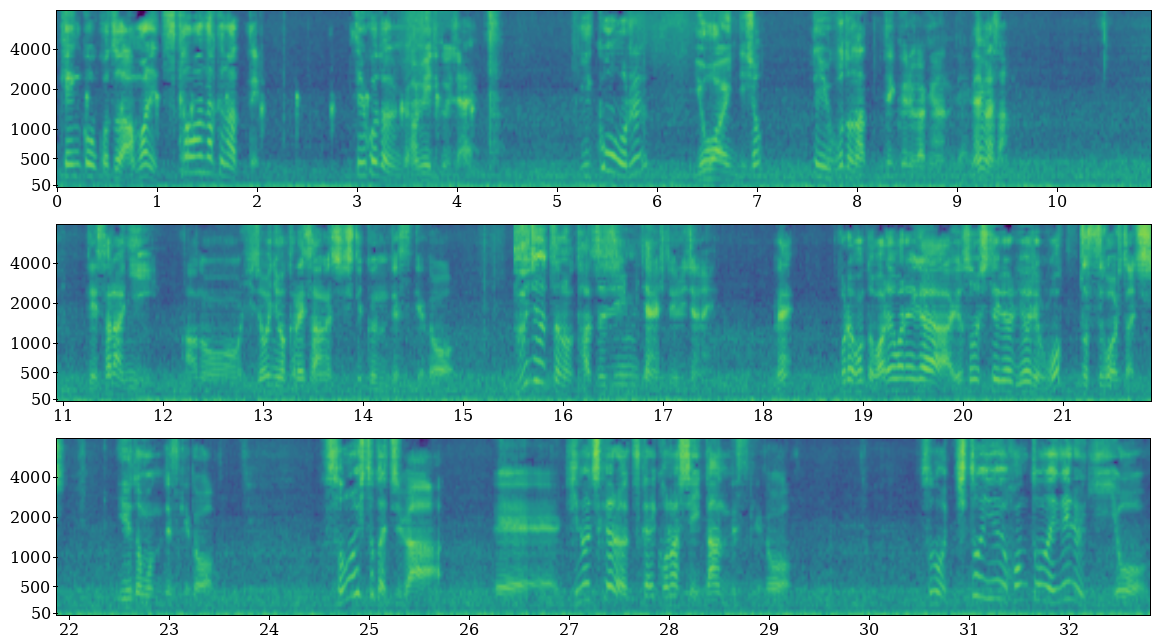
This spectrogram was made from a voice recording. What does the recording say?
肩甲骨はあまり使わなくなってる。っていうことが見えてくるじゃない？イコール弱いんでしょ？っていうことになってくるわけなんだよね、皆さん。で、さらに、あの、非常に分かりやすい話していくんですけど、武術の達人みたいな人いるじゃないね。これほんと我々が予想してるよりももっとすごい人たちいると思うんですけど、その人たちは、えー、気の力を使いこなしていたんですけど、その気という本当のエネルギーを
